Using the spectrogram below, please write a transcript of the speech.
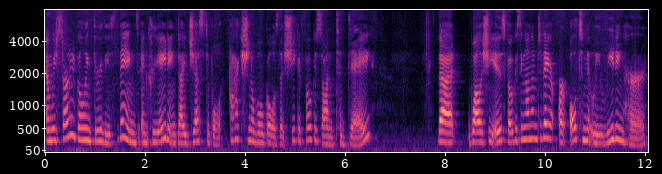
And we started going through these things and creating digestible, actionable goals that she could focus on today that while she is focusing on them today, are ultimately leading her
